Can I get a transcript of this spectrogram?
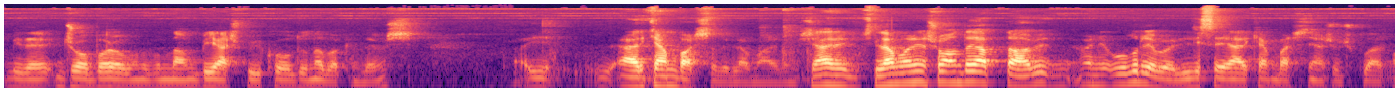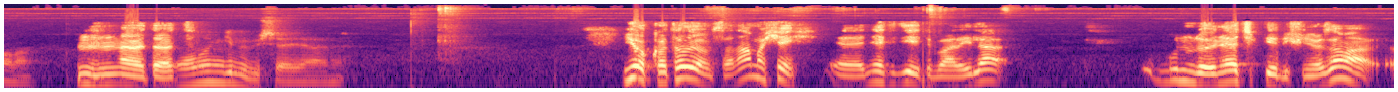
Bir de Joe Burrow'un bundan bir yaş büyük olduğuna bakın demiş. erken başladı Lamar demiş. Yani Lamar'ın şu anda yaptığı abi hani olur ya böyle liseye erken başlayan çocuklar falan. Hı hı, evet evet. Onun gibi bir şey yani. Yok katılıyorum sana ama şey e, netice itibarıyla bunun da öne açık diye düşünüyoruz ama e,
